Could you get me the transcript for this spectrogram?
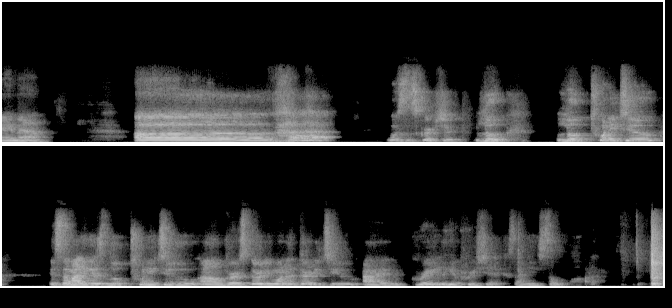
Amen. Uh, what's the scripture? Luke, Luke 22, if somebody gets Luke 22, um, verse 31 and 32, I would greatly appreciate it because I need some water.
